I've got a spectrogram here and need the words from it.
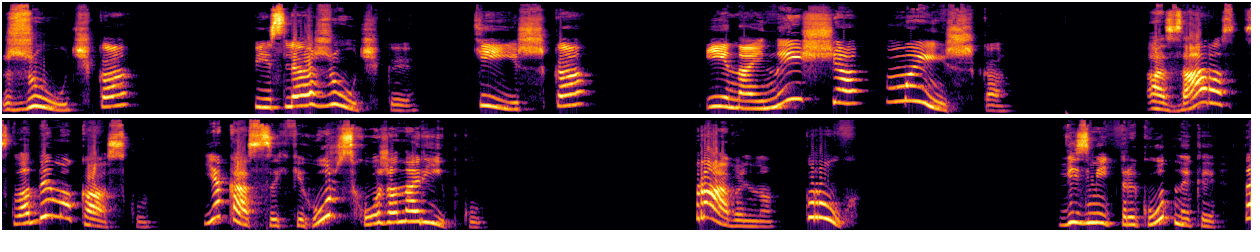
жучка, після жучки кішка і найнижча мишка. А зараз складемо казку. Яка з цих фігур схожа на рібку? Правильно, круг. Візьміть трикутники та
